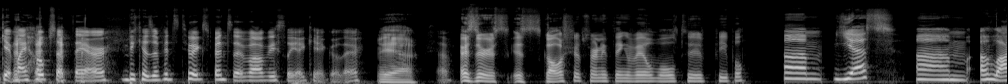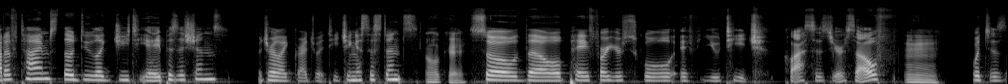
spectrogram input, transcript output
get my hopes up there because if it's too expensive, obviously I can't go there. yeah. so. Is there is scholarships or anything available to people? Um, yes. Um, a lot of times they'll do like GTA positions, which are like graduate teaching assistants. Okay. So they'll pay for your school if you teach classes yourself, Mm. which is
